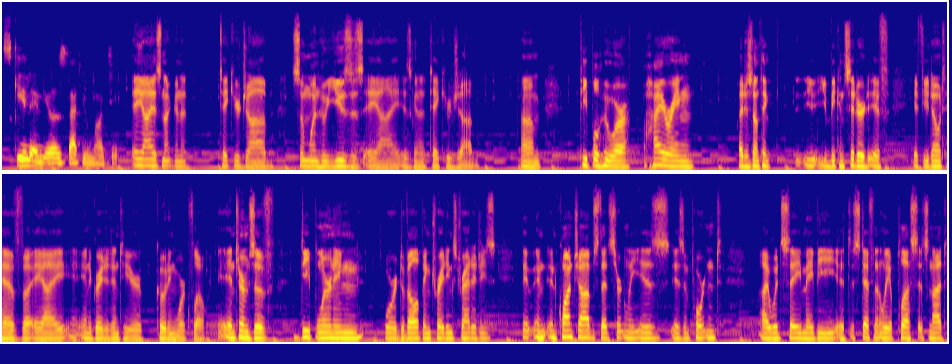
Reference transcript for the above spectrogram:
skill areas that you're merging? AI is not going to take your job. Someone who uses AI is going to take your job. Um, people who are hiring, I just don't think you, would be considered if if you don't have uh, AI integrated into your coding workflow. In terms of deep learning or developing trading strategies, in, in quant jobs, that certainly is is important. I would say maybe it's definitely a plus. It's not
